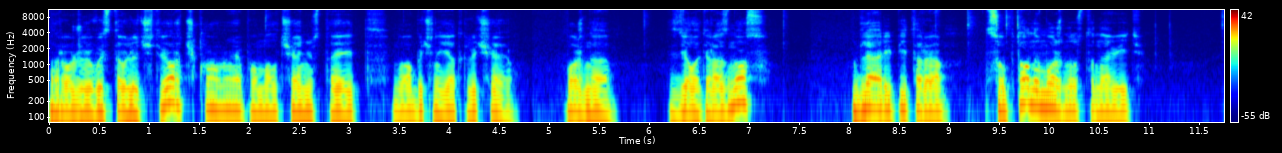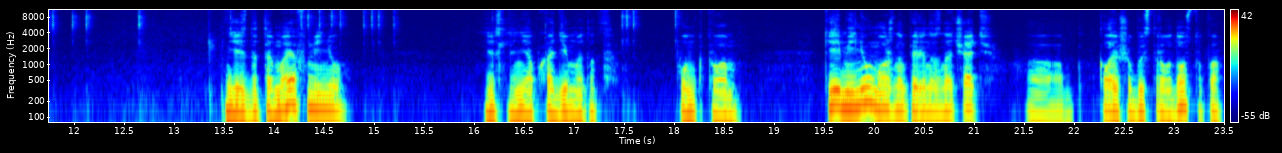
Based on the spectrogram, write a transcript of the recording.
Роджер выставлю четверочку, у меня по умолчанию стоит, но обычно я отключаю. Можно сделать разнос. Для репитера субтоны можно установить. Есть DTMF меню, если необходим этот пункт вам. Кей-меню можно переназначать э, клавиши быстрого доступа.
